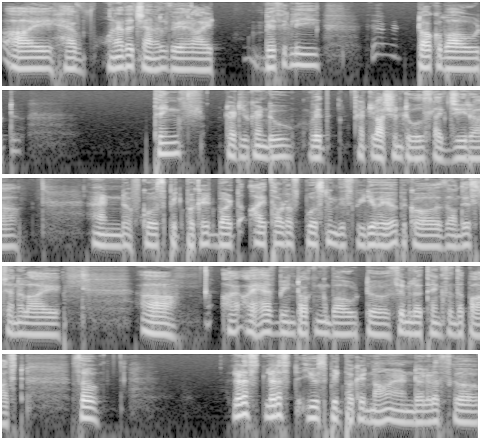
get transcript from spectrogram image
I have another channel where I basically talk about things that you can do with Atlassian tools like Jira and of course Bitbucket. But I thought of posting this video here because on this channel I uh, I, I, have been talking about uh, similar things in the past. So let us let us use Bitbucket now and uh, let us uh,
